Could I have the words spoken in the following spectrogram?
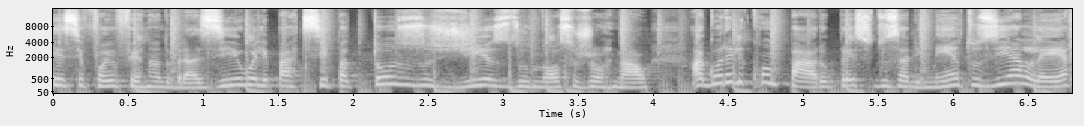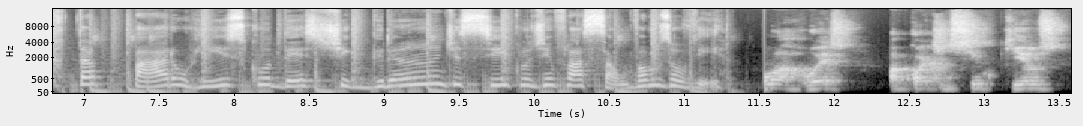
Esse foi o Fernando Brasil, ele participa todos os dias do nosso jornal. Agora ele compara o preço dos alimentos e alerta para o risco deste grande ciclo de inflação. Vamos ouvir. O arroz, pacote de 5 quilos,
